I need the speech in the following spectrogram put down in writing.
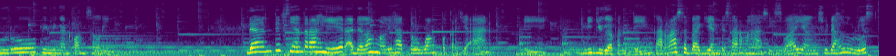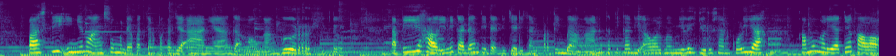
guru bimbingan konseling dan tips yang terakhir adalah melihat peluang pekerjaan nih ini juga penting karena sebagian besar mahasiswa yang sudah lulus pasti ingin langsung mendapatkan pekerjaan ya nggak mau nganggur gitu tapi hal ini kadang tidak dijadikan pertimbangan ketika di awal memilih jurusan kuliah. Kamu ngelihatnya kalau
